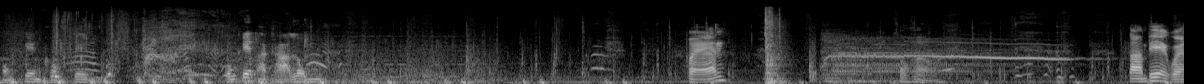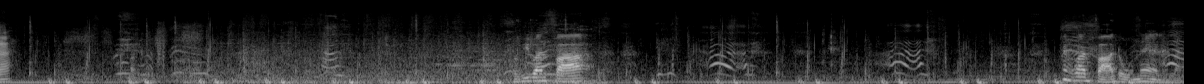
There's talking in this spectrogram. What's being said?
ของเก่งของเก่งของเก่งอัฐาลมแขวนขาวขาวตามพี่เอกไปนะ พี่บ้านฟ้าแม่งบ้านฟ้าโดนแน่เลยนะ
